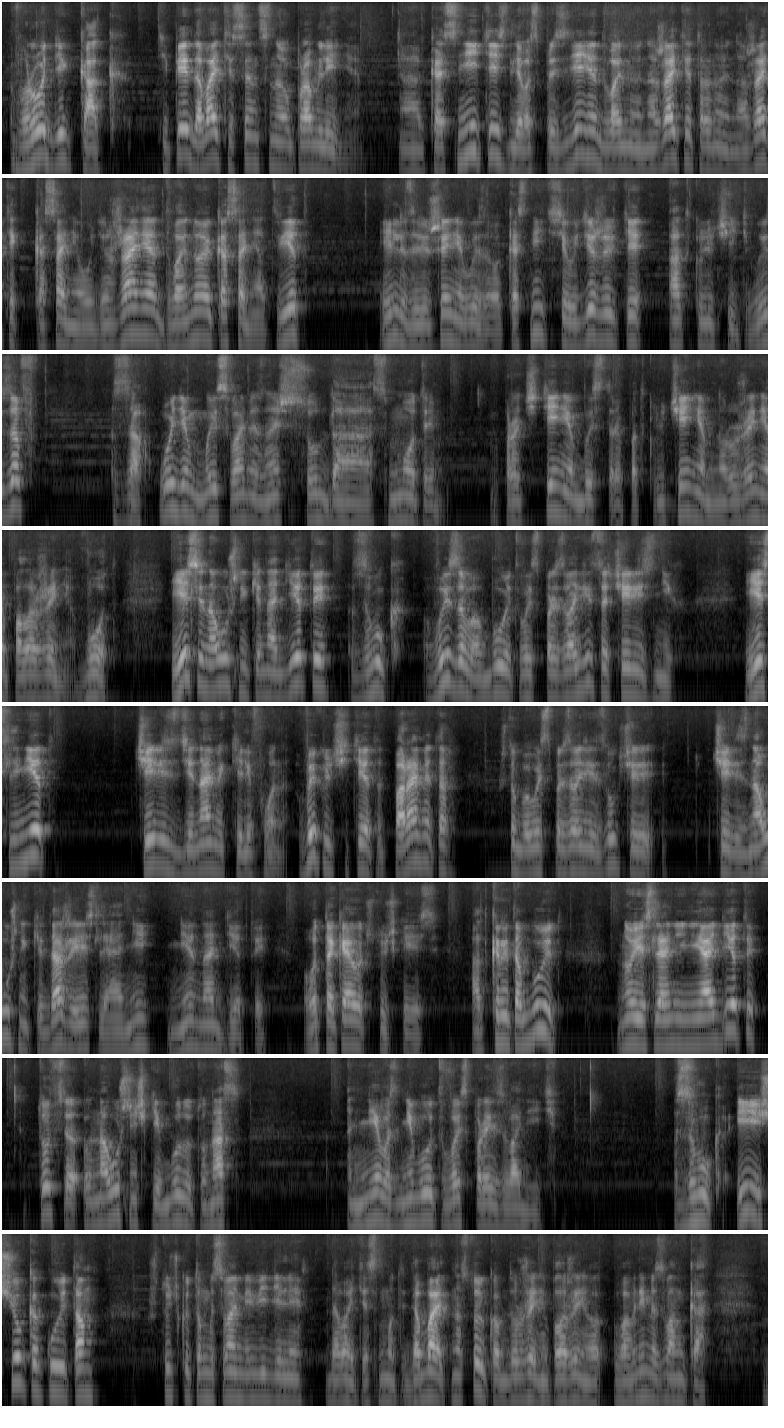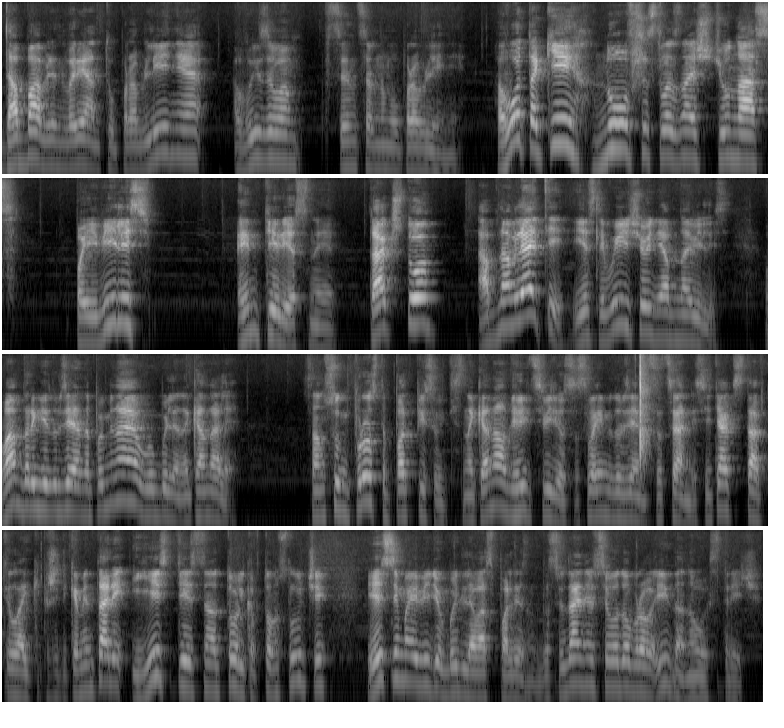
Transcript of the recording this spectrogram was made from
Вроде как. Теперь давайте сенсорное управление. А, коснитесь для воспроизведения, двойное нажатие, тройное нажатие, касание удержания, двойное касание, ответ или завершение вызова. Коснитесь и удерживайте, отключить вызов. Заходим мы с вами, значит, сюда, смотрим прочтение, быстрое подключение, обнаружение положения. Вот. Если наушники надеты, звук вызова будет воспроизводиться через них. Если нет, через динамик телефона. Выключите этот параметр, чтобы воспроизводить звук через, наушники, даже если они не надеты. Вот такая вот штучка есть. Открыто будет, но если они не одеты, то все, наушнички будут у нас не, не будут воспроизводить звук. И еще какую там штучку-то мы с вами видели. Давайте смотрим. Добавить настойку обнаружения положения во время звонка. Добавлен вариант управления вызовом в сенсорном управлении. Вот такие новшества, значит, у нас появились интересные. Так что обновляйте, если вы еще не обновились. Вам, дорогие друзья, я напоминаю, вы были на канале Samsung просто подписывайтесь на канал, делитесь видео со своими друзьями в социальных сетях, ставьте лайки, пишите комментарии. И естественно, только в том случае, если мои видео были для вас полезны. До свидания, всего доброго и до новых встреч.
